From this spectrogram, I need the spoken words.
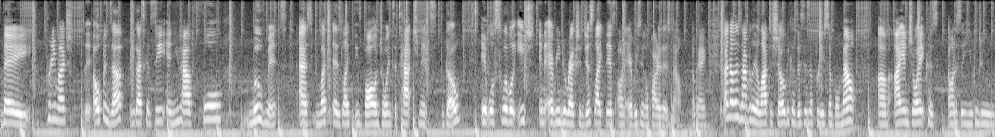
they pretty much it opens up you guys can see and you have full movements as much as like these ball joints attachments go it will swivel each in every direction just like this on every single part of this mount okay? So i know there's not really a lot to show because this is a pretty simple mount. Um, i enjoy it because honestly you can do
